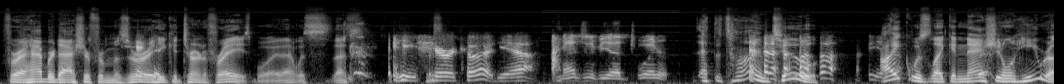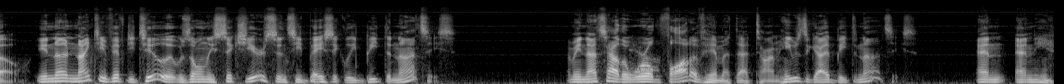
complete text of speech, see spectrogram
For a haberdasher from Missouri, he could turn a phrase. Boy, that was that's. he sure could. Yeah. Imagine if he had Twitter. At the time, too, yeah. Ike was like a national hero. You know, in 1952, it was only six years since he basically beat the Nazis. I mean, that's how the yeah. world thought of him at that time. He was the guy who beat the Nazis. And and he,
